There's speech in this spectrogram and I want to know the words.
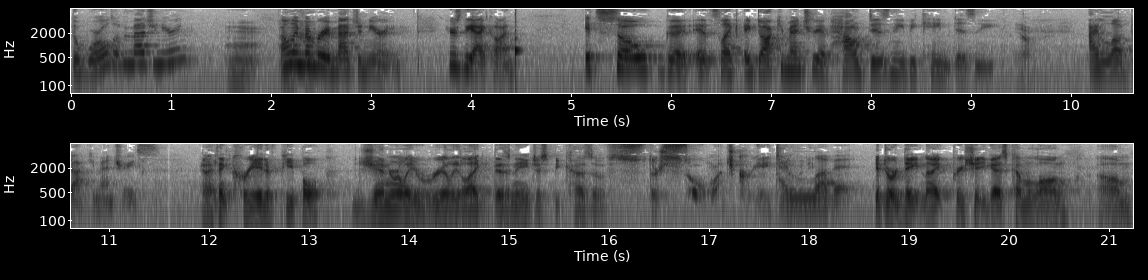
The World of Imagineering. Mm, I only I'm remember sure. Imagineering. Here's the icon. It's so good. It's like a documentary of how Disney became Disney. Yeah. I love documentaries. And I think creative people generally really like Disney just because of s- there's so much creativity. I creativity. love it. Get to our date night. Appreciate you guys coming along. Um,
